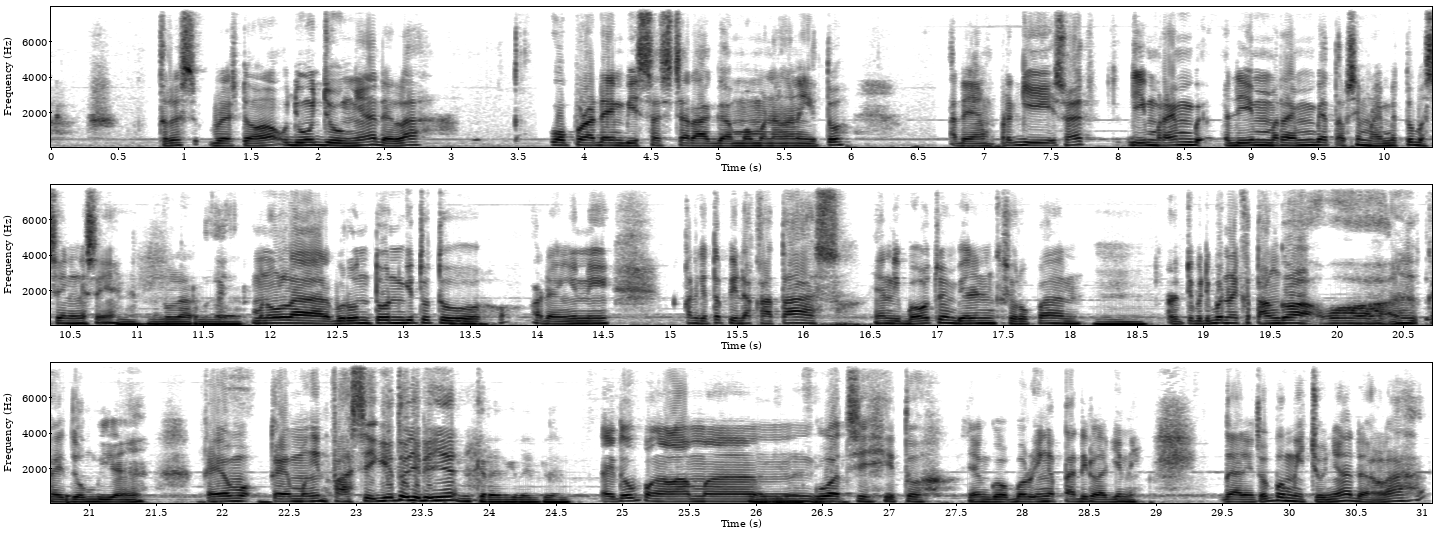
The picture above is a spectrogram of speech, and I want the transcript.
terus beres doa ujung-ujungnya adalah walaupun ada yang bisa secara agama menangani itu ada yang pergi. Soalnya di merembet di merembet apa sih? Merembet tuh bahasa Indonesia nya Hmm, menular menular. menular beruntun gitu tuh. Ada yang ini kan kita pindah ke atas. Yang di bawah tuh yang biarin kesurupan. Hmm. Tiba-tiba naik ke tangga. Wah kayak zombie ya. Kayak kayak menginvasi gitu jadinya. Keren keren keren. Nah, itu pengalaman gila sih. itu. Yang gua baru inget tadi lagi nih dan itu pemicunya adalah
